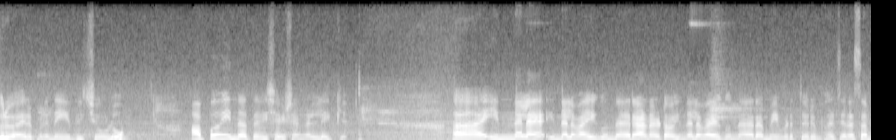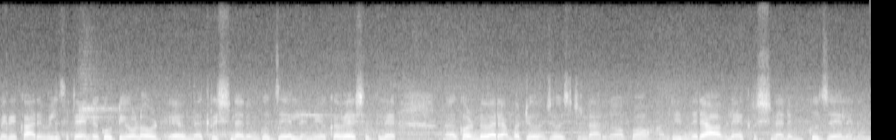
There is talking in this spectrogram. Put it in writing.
ഗുരുവായൂരപ്പന് നെയ്തിച്ചോളൂ. അപ്പോൾ ഇന്നത്തെ വിശേഷങ്ങളിലേക്ക്. ഇന്നലെ ഇന്നലെ വൈകുന്നേരമാണ് കേട്ടോ. ഇന്നലെ വൈകുന്നേരം ഇവിടുത്തെ ഒരു ഭജന സമിതിക്കാരെ വിളിച്ചിട്ട് എന്റെ കുട്ടികളോട് ഒന്ന് കൃഷ്ണനും കുജേലനും ഒക്കെ വേഷത്തിൽ കൊണ്ടുവരാൻ പറ്റുമോ എന്ന് ചോദിച്ചിട്ടുണ്ടായിരുന്നു. അപ്പോൾ അവർ ഇന്ന് രാവിലെ കൃഷ്ണനും കുജേലനും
